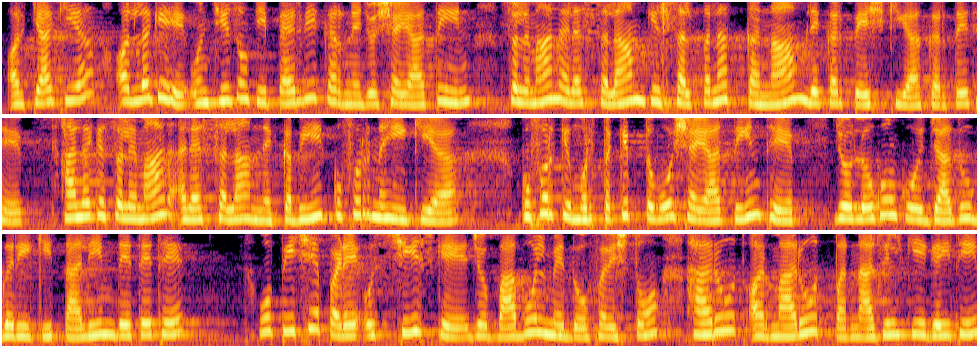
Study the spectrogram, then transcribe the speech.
اور کیا کیا؟ اور لگے ان چیزوں کی پیروی کرنے جو شیاطین سلیمان علیہ السلام کی سلطنت کا نام لے کر پیش کیا کرتے تھے۔ حالانکہ سلیمان علیہ السلام نے کبھی کفر نہیں کیا۔ کفر کے مرتکب تو وہ شیاطین تھے جو لوگوں کو جادوگری کی تعلیم دیتے تھے۔ وہ پیچھے پڑے اس چیز کے جو بابل میں دو فرشتوں، ہاروت اور ماروت پر نازل کی گئی تھی۔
